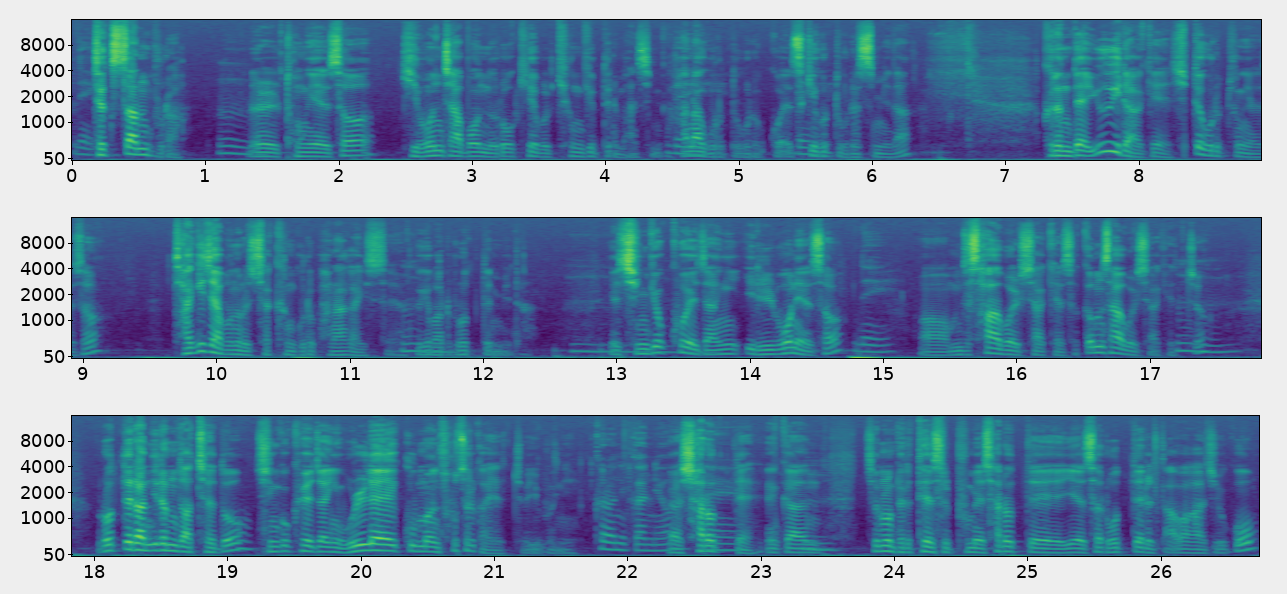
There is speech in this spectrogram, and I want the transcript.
네. 적산불화를 음. 통해서 기본 자본으로 기업을 키운 기업들이 많습니다. 네. 하나그룹도 그렇고 네. SK그룹도 그렇습니다. 그런데 유일하게 10대 그룹 중에서 자기 자본으로 시작한 그룹 하나가 있어요. 그게 음. 바로 롯데입니다. 음. 진교코 회장이 일본에서 네. 어, 먼저 사업을 시작해서 껌 사업을 시작했죠. 음. 롯데란 이름 자체도 진교코 회장이 원래 꿈은 소설가였죠. 이분이 그러니까요. 샤롯데. 네. 그러니까 음. 젊은 베르테 슬픔의 샤롯데에서 롯데를 따와가지고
